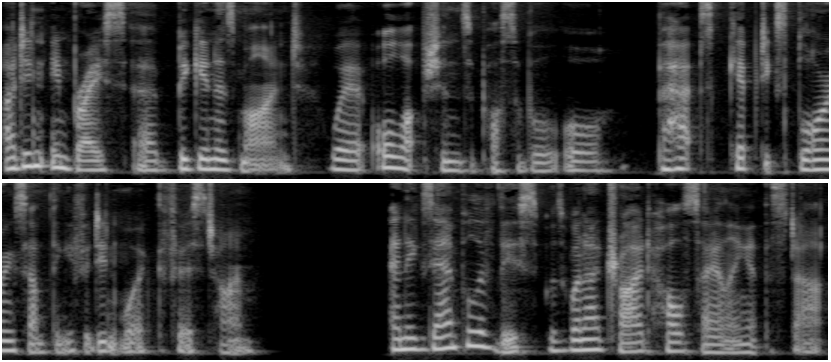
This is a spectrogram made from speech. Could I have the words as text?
I didn't embrace a beginner's mind where all options are possible or perhaps kept exploring something if it didn't work the first time. An example of this was when I tried wholesaling at the start.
